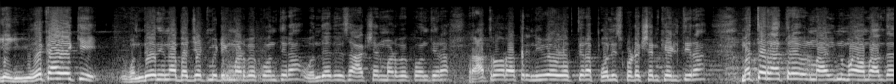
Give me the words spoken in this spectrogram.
ಈಗ ಏಕಾಏಕಿ ಒಂದೇ ದಿನ ಬಜೆಟ್ ಮೀಟಿಂಗ್ ಮಾಡಬೇಕು ಅಂತೀರಾ? ಒಂದೇ ದಿವಸ ಆಕ್ಷನ್ ಮಾಡಬೇಕು ಅಂತೀರಾ? ರಾತ್ರೋರಾತ್ರಿ ನೀವೇ ಹೋಗ್ತೀರಾ? ಪೊಲೀಸ್ ಪ್ರೊಟೆಕ್ಷನ್ ಕೇಳ್ತೀರಾ? ಮತ್ತೆ ರಾತ್ರಿ ಇನ್ನು ಅಂದರೆ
